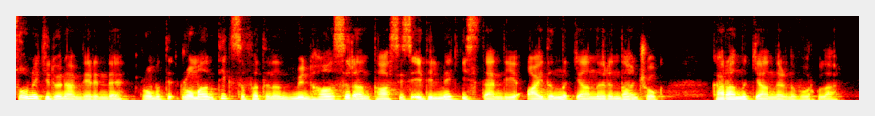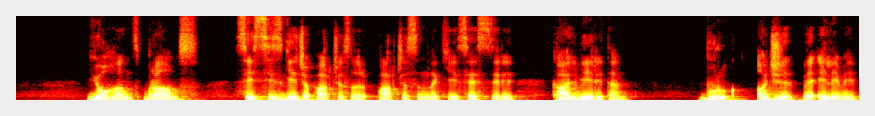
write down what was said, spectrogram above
sonraki dönemlerinde romantik sıfatının münhasıran tahsis edilmek istendiği aydınlık yanlarından çok karanlık yanlarını vurgular. Johann Brahms, Sessiz Gece parçası, parçasındaki sesleri kalbi eriten, buruk acı ve elemi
